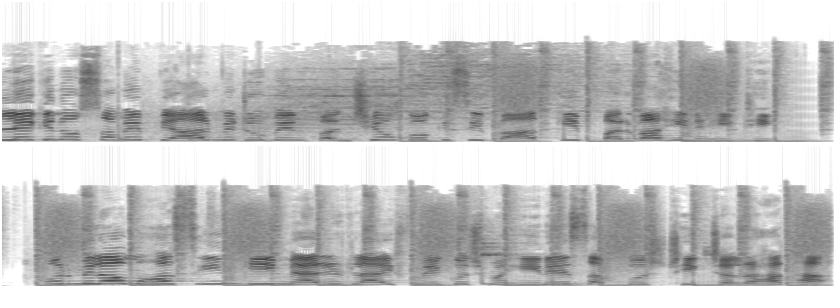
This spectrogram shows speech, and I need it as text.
लेकिन उस समय प्यार में डूबे इन पंछियों को किसी बात की परवाह ही नहीं थी। उर्मिला मोहसिन की मैरिड लाइफ में कुछ महीने सब कुछ ठीक चल रहा था।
